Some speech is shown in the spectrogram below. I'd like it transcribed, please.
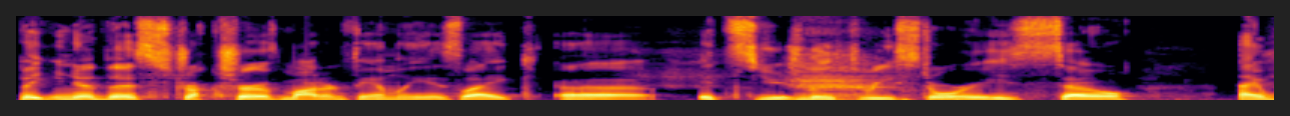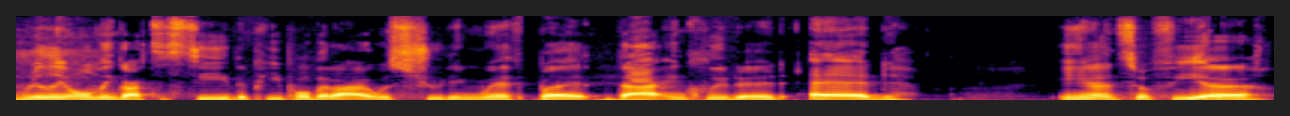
but you know the structure of modern family is like uh it's usually three stories so i really only got to see the people that i was shooting with but that included ed and sophia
